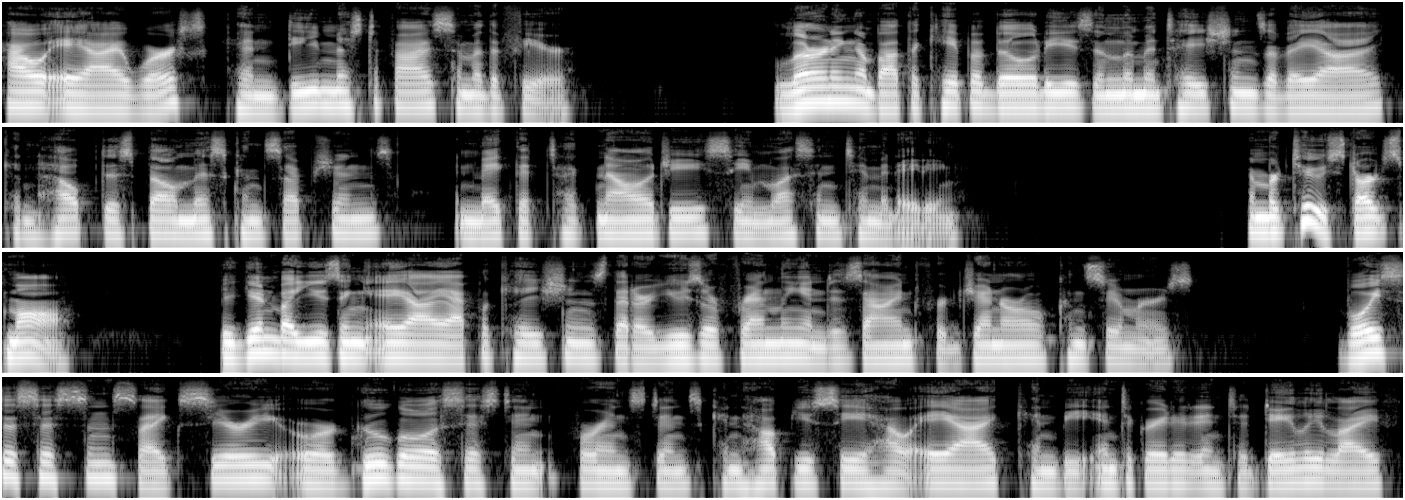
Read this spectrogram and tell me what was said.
how AI works can demystify some of the fear. Learning about the capabilities and limitations of AI can help dispel misconceptions and make the technology seem less intimidating. Number two, start small. Begin by using AI applications that are user friendly and designed for general consumers. Voice assistants like Siri or Google Assistant, for instance, can help you see how AI can be integrated into daily life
